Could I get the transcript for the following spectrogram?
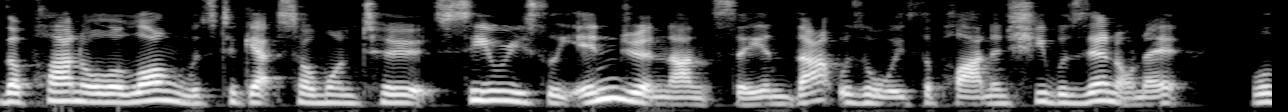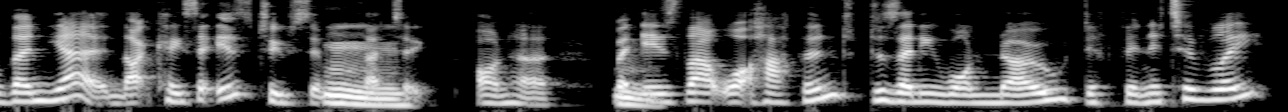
the plan all along was to get someone to seriously injure Nancy, and that was always the plan, and she was in on it, well, then, yeah, in that case, it is too sympathetic on her. But Mm. is that what happened? Does anyone know definitively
